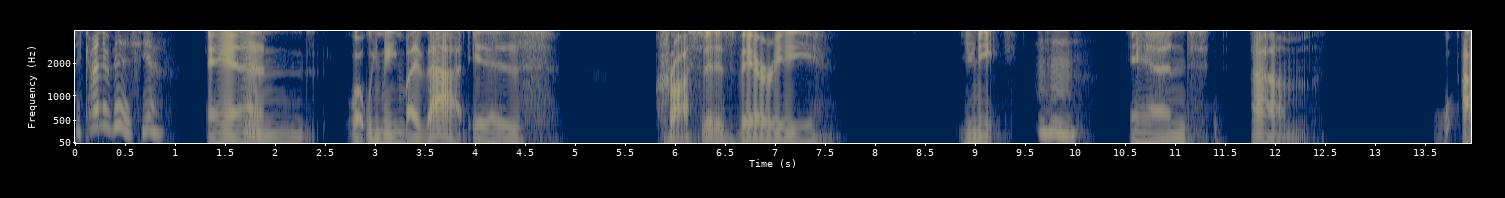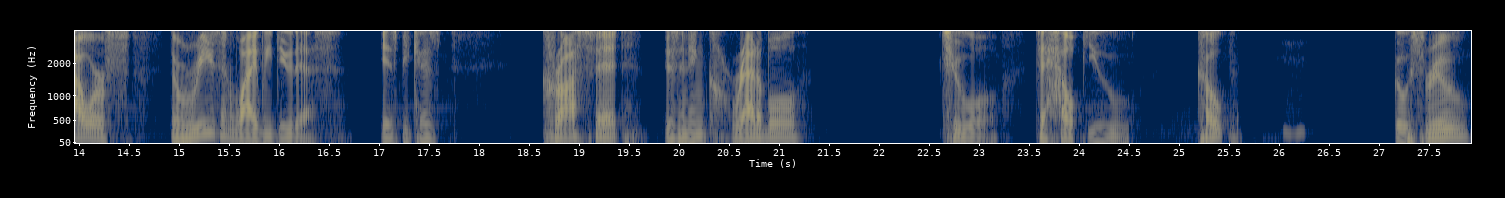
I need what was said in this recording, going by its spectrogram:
It kind of is, yeah. And what we mean by that is CrossFit is very unique. hmm And um, our f- the reason why we do this is because CrossFit is an incredible tool to help you cope, Mhm. go through,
